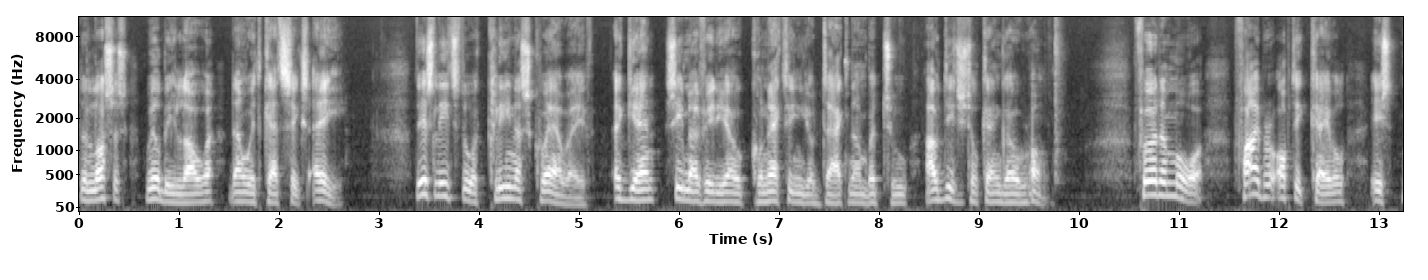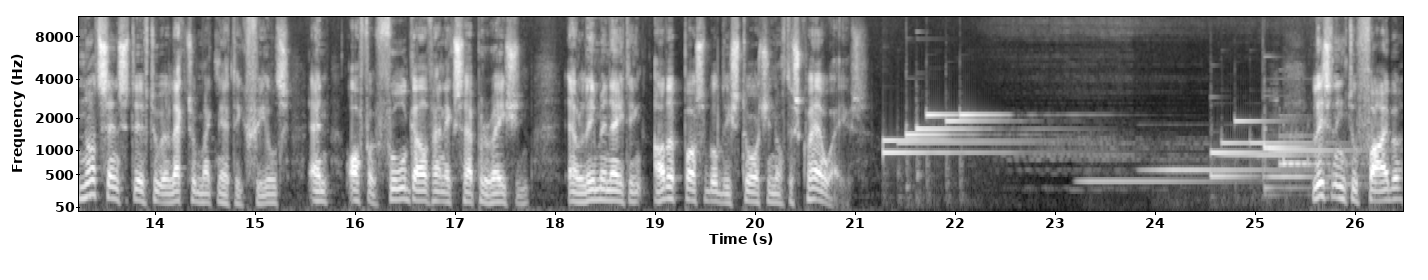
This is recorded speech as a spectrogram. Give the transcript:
the losses will be lower than with Cat6a. This leads to a cleaner square wave. Again see my video connecting your DAC number 2 how digital can go wrong. Furthermore, fiber optic cable is not sensitive to electromagnetic fields and offer full galvanic separation eliminating other possible distortion of the square waves. Listening to fiber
